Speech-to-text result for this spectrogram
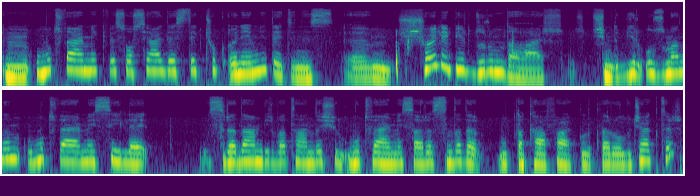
Hmm, umut vermek ve sosyal destek çok önemli dediniz. Şöyle bir durum da var. Şimdi bir uzmanın umut vermesiyle sıradan bir vatandaşın umut vermesi arasında da mutlaka farklılıklar olacaktır.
